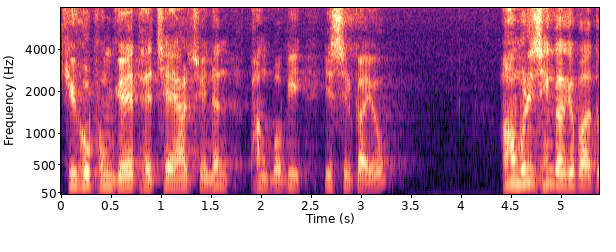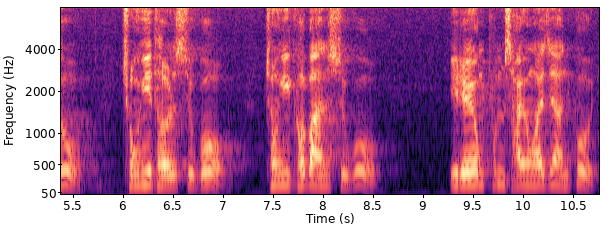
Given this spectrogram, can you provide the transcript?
기후 붕괴에 대체할 수 있는 방법이 있을까요? 아무리 생각해 봐도 종이 덜 쓰고 종이컵 안 쓰고 일회용품 사용하지 않고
